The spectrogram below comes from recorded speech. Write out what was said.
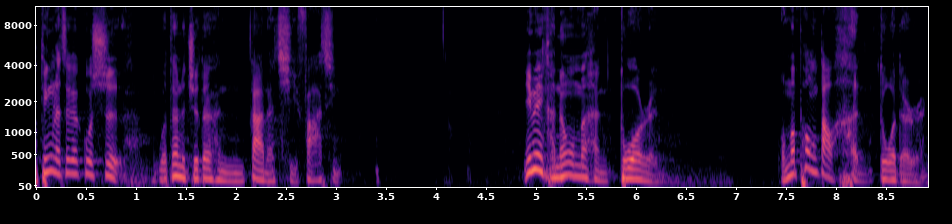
听了这个故事，我真的觉得很大的启发性。因为可能我们很多人，我们碰到很多的人。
